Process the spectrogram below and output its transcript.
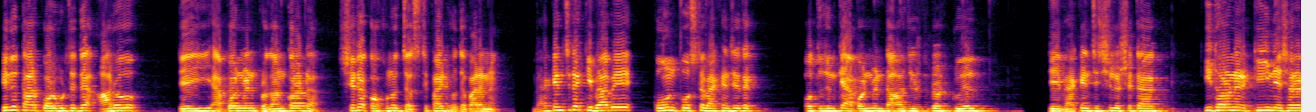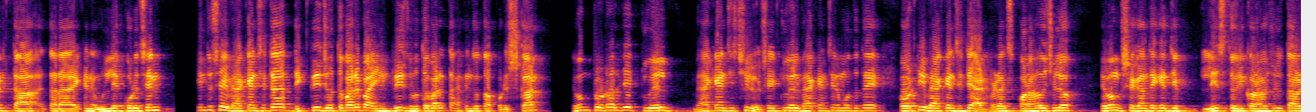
কিন্তু তার পরবর্তীতে আরও যেই অ্যাপয়েন্টমেন্ট প্রদান করাটা, সেটা কখনো জাস্টিফাইড হতে পারে না। ভ্যাকেন্সিটা কীভাবে, কোন পোস্টে ভ্যাকেন্সিতে কতজনকে অ্যাপয়েন্টমেন্ট দেওয়া হয়েছিল টোটাল টুয়েলভ যে ভ্যাকেন্সি ছিল, সেটা কি ধরনের, কি নেচারের তা, তারা এখানে উল্লেখ করেছেন। কিন্তু সেই ভ্যাকেন্সিটা ডিক্রিজ হতে পারে বা ইনক্রিজ হতে পারে, তা কিন্তু তা পরিষ্কার। এবং টোটাল যে টুয়েলভ ভ্যাকেন্সি ছিল, সেই টুয়েলভ ভ্যাকেন্সির মধ্যে ফর্টি ভ্যাকেন্সিটি অ্যাডভার্টাইজ করা হয়েছিল এবং সেখান থেকে যে লিস্ট তৈরি করা হয়েছিল, তার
